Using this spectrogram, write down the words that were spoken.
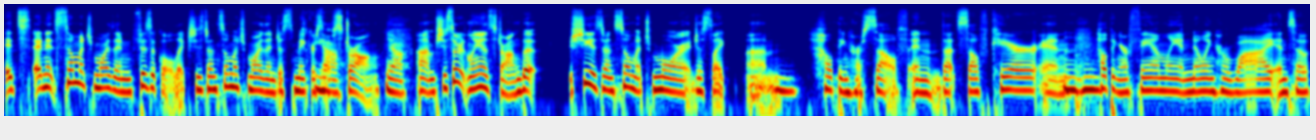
it's and it's so much more than physical like she's done so much more than just make herself Yeah. strong Yeah. um, she certainly is strong, but she has done so much more just like um, helping herself and that self care and Mhm. helping her family and knowing her why. And so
